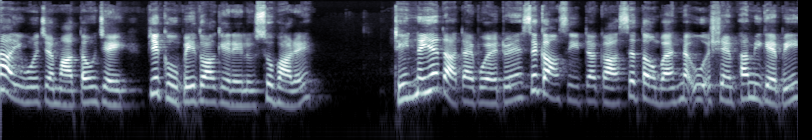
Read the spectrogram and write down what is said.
နာရီဝန်းကျင်မှာ3ချိန်ပြစ်ကူပေးသွားခဲ့တယ်လို့ဆိုပါတယ်။ဒီနှစ်ရက်တာတိုက်ပွဲအတွင်းစစ်ကောင်စီတပ်ကစစ်တုံးပန်း2ဦးအရှင်ဖမ်းမိခဲ့ပြီး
